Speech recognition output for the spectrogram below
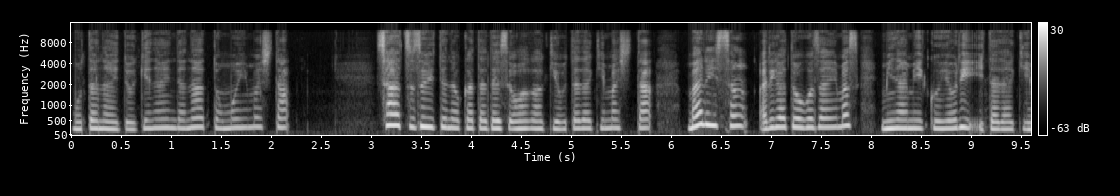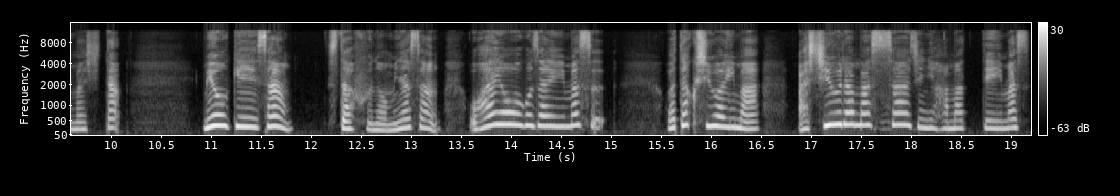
持たないといけないんだなと思いました。さあ、続いての方です。おはがきをいただきました。マリさん、ありがとうございます。南区よりいただきました。妙慶さん、スタッフの皆さん、おはようございます。私は今、足裏マッサージにはまっています。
